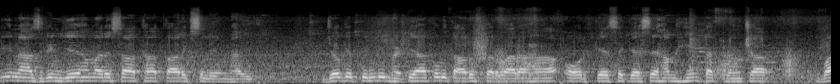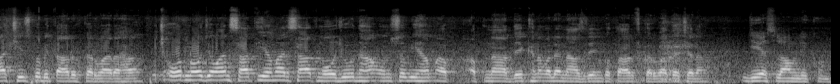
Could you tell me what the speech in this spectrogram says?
जी नाजरीन ये हमारे साथ था तारिक सलीम भाई जो कि पिंडी भटिया को भी तारुफ़ करवा रहा और कैसे कैसे हम हिंद तक पहुँचा वह चीज़ को भी तारुफ़ करवा रहा। कुछ और नौजवान साथी हमारे साथ मौजूद हैं उनसे भी हम अप, अपना देखने वाले नाजरन को तारुफ़ करवाते चला। जी वालेकुम।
